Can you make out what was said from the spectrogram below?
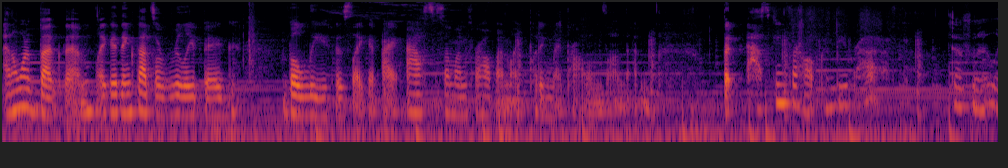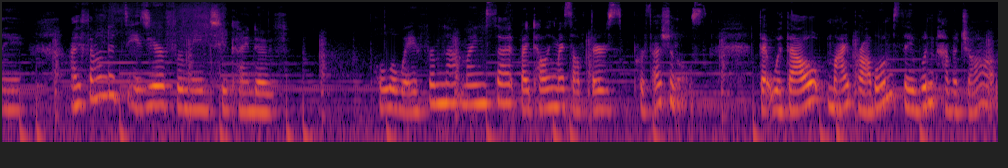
I don't want to bug them. Like I think that's a really big belief is like if I ask someone for help, I'm like putting my problems on them. But asking for help can be rough. Definitely. I found it's easier for me to kind of pull away from that mindset by telling myself there's professionals that without my problems they wouldn't have a job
